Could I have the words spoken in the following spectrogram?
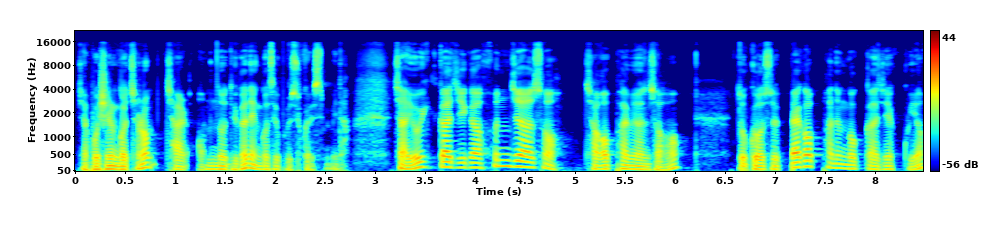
자, 보시는 것처럼 잘 업로드가 된 것을 볼 수가 있습니다. 자, 여기까지가 혼자서 작업하면서 또 그것을 백업하는 것까지 했고요.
